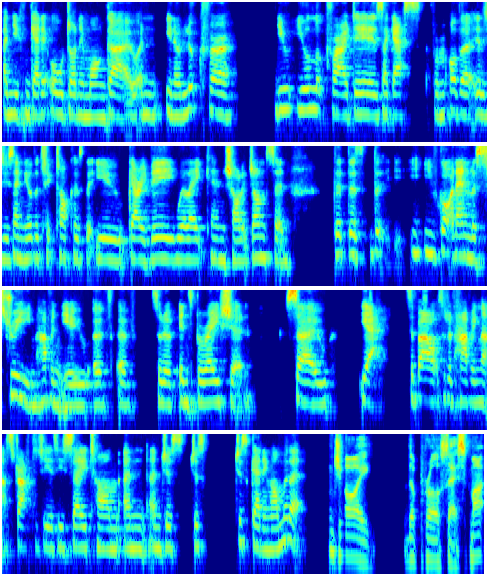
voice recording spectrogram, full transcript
and you can get it all done in one go and, you know, look for you you'll look for ideas, I guess, from other, as you're saying, the other TikTokers that you, Gary Vee, Will Aitken, Charlotte Johnson, that there's that you've got an endless stream, haven't you, of of sort of inspiration. So yeah, it's about sort of having that strategy, as you say, Tom, and and just just just getting on with it. enjoy the process. My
